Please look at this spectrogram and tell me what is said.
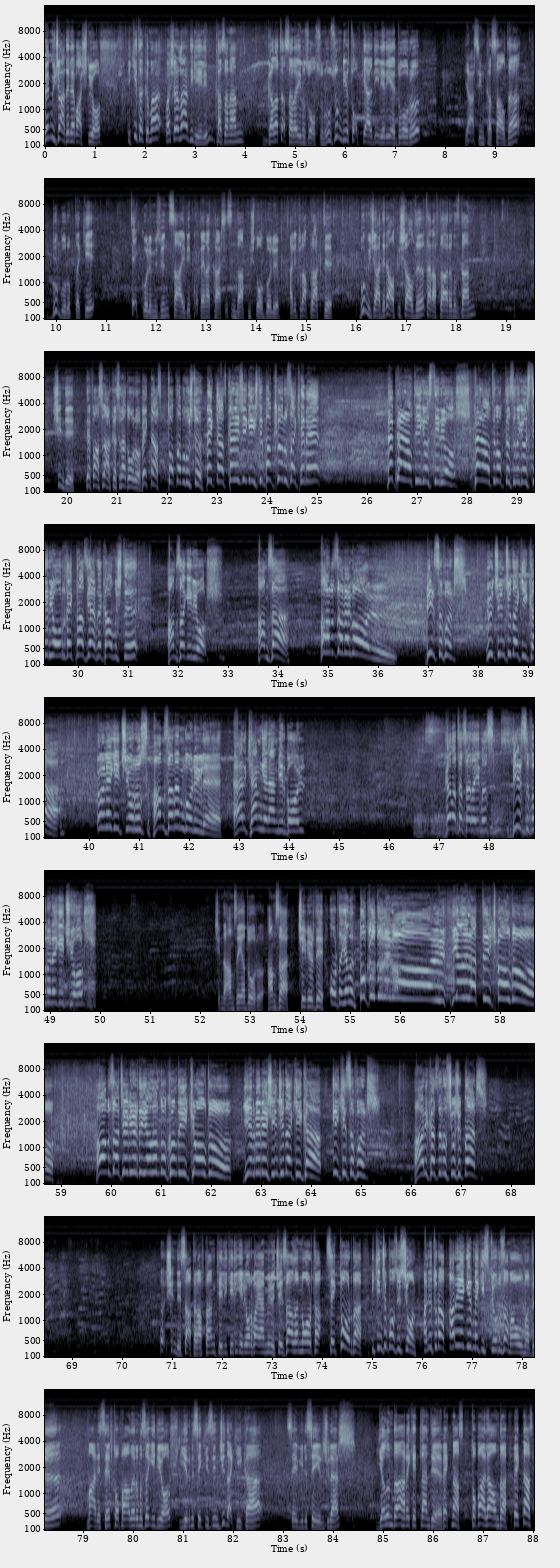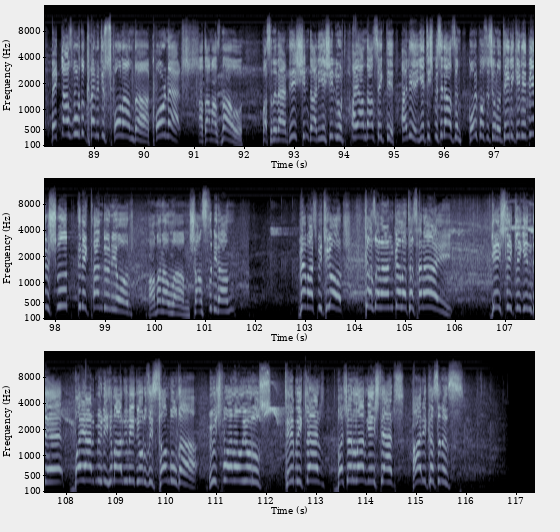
Ve mücadele başlıyor. İki takıma başarılar dileyelim. Kazanan Galatasaray'ımız olsun. Uzun bir top geldi ileriye doğru. Yasin Kasal da bu gruptaki tek golümüzün sahibi Kopenhag karşısında atmıştı o golü. Ali Turap bıraktı. Bu mücadele alkış aldığı taraftarımızdan. Şimdi defansın arkasına doğru. Beknaz topla buluştu. Beknaz kaleci geçti. Gösteriyor. Penaltı noktasını gösteriyor. Beknaz yerde kalmıştı. Hamza geliyor. Hamza. Hamza ve gol. 1-0. Üçüncü dakika. Öne geçiyoruz Hamza'nın golüyle. Erken gelen bir gol. Galatasaray'ımız 1-0 öne geçiyor. Şimdi Hamza'ya doğru. Hamza çevirdi. Orada Yalın dokundu ve gol! Yalın attı iki oldu. Hamza çevirdi. Yalın dokundu iki oldu. 25. dakika. 2-0. Harikasınız çocuklar. Şimdi sağ taraftan tehlikeli geliyor Bayern Münih. Ceza alanına orta. Sekti orada. İkinci pozisyon. Ali Turap araya girmek istiyoruz ama olmadı. Maalesef top ağlarımıza gidiyor. 28. dakika. Sevgili seyirciler. Yalın da hareketlendi. Beknaz top hala onda. Beknaz. Beknaz vurdu kaleci son anda. Korner. Adam Aznao. Pasını verdi. Şimdi Ali Yeşilyurt ayağından sekti. Ali yetişmesi lazım. Gol pozisyonu tehlikeli bir şut direkten dönüyor. Aman Allah'ım şanslı bir an. Ve maç bitiyor. Kazanan Galatasaray. Gençlik Ligi'nde Bayern Münih'i mağlup ediyoruz İstanbul'da. 3 puan alıyoruz. Tebrikler, başarılar gençler. Harikasınız.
